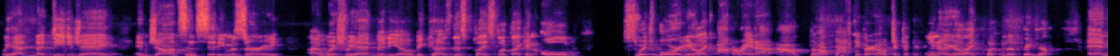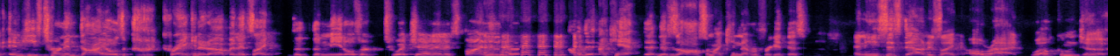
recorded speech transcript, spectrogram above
We had a DJ in Johnson City, Missouri. I wish we had video because this place looked like an old switchboard. You know, like operator, I'll, I'll pass you through. You know, you're like putting the things up, and and he's turning dials, cranking it up, and it's like the, the needles are twitching, and it's finding. The, I, I can't. This is awesome. I can never forget this. And he sits down. He's like, "All right, welcome to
